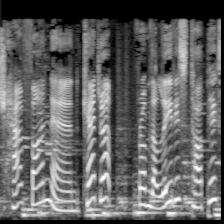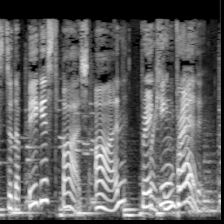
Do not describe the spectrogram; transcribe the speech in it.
Have fun, and catch up. From the latest topics to the biggest buzz on Breaking, Breaking Bread.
